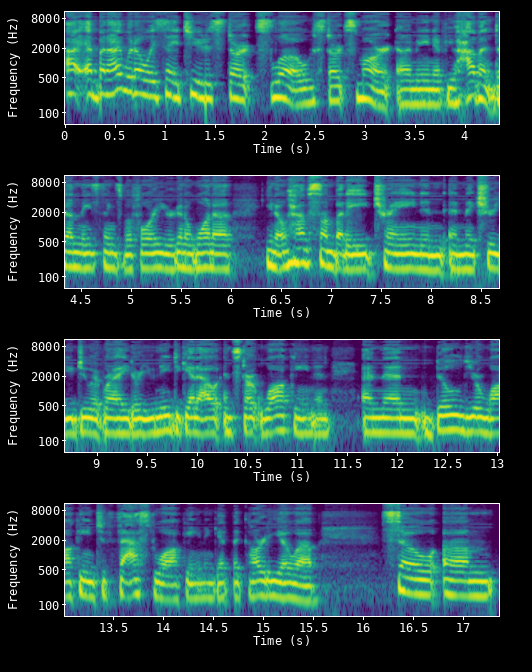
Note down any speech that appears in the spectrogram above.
I, but I would always say too to start slow, start smart. I mean, if you haven't done these things before, you're going to want to you know, have somebody train and, and make sure you do it right, or you need to get out and start walking and, and then build your walking to fast walking and get the cardio up. So, um,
